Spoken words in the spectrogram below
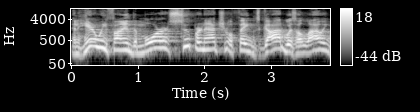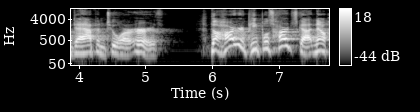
And here we find the more supernatural things God was allowing to happen to our earth, the harder people's hearts got. Now,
